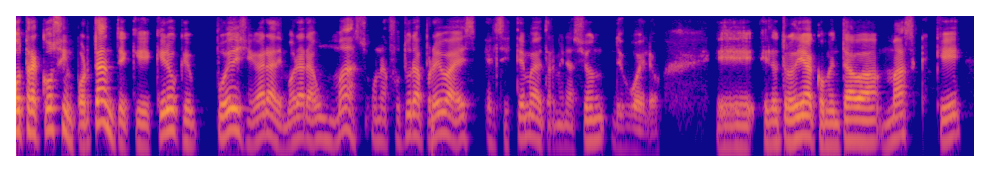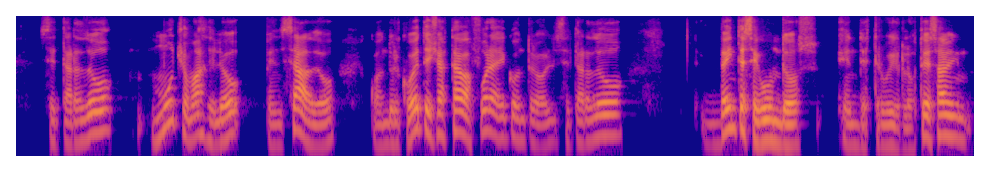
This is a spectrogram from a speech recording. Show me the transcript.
Otra cosa importante que creo que puede llegar a demorar aún más una futura prueba es el sistema de terminación de vuelo. Eh, el otro día comentaba Musk que se tardó mucho más de lo pensado. Cuando el cohete ya estaba fuera de control, se tardó 20 segundos en destruirlo. Ustedes saben,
